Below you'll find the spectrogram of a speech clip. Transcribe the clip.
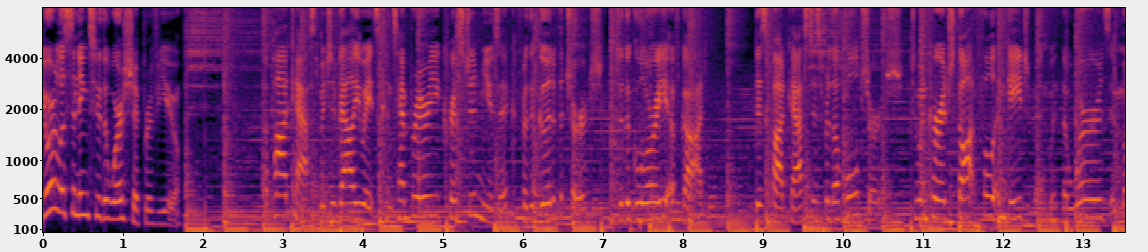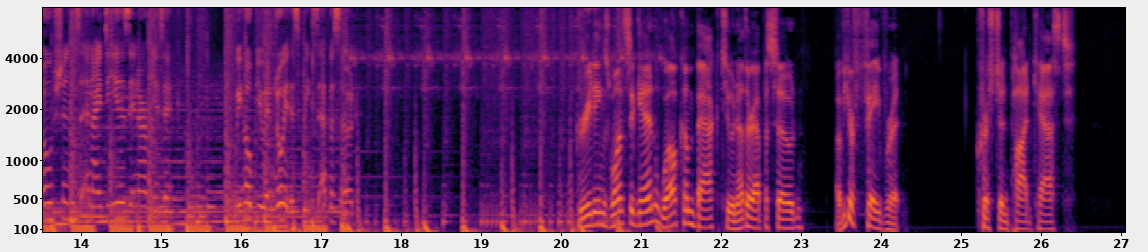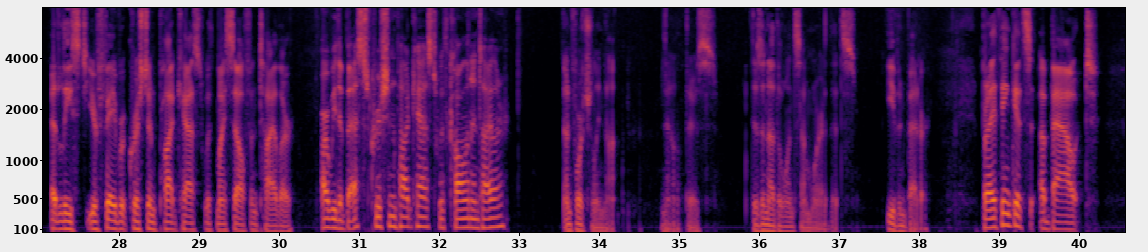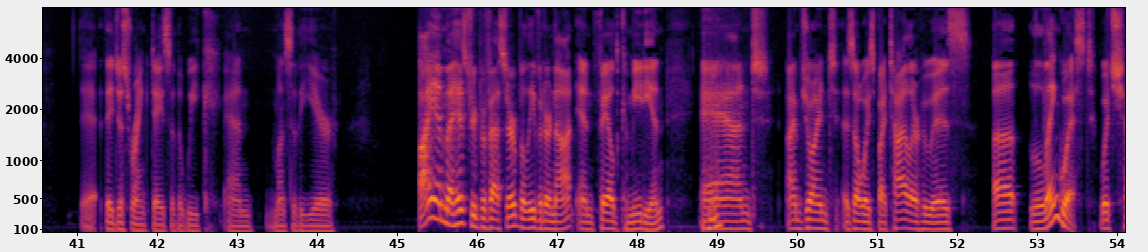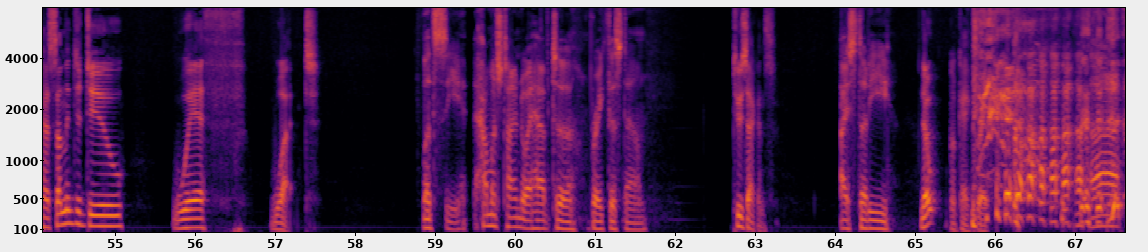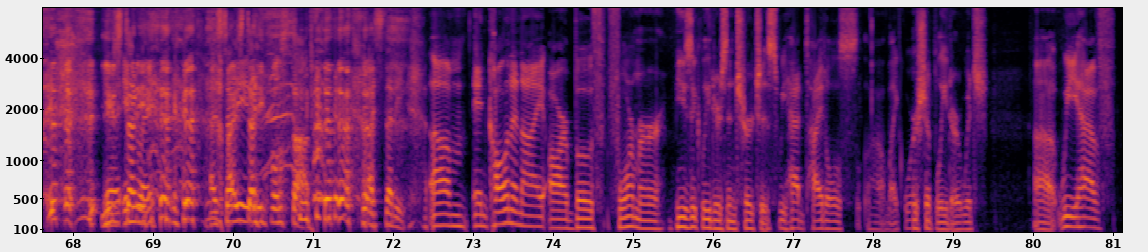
You're listening to The Worship Review, a podcast which evaluates contemporary Christian music for the good of the church to the glory of God. This podcast is for the whole church to encourage thoughtful engagement with the words, emotions, and ideas in our music. We hope you enjoy this week's episode. Greetings once again. Welcome back to another episode of your favorite Christian podcast, at least your favorite Christian podcast with myself and Tyler. Are we the best Christian podcast with Colin and Tyler? Unfortunately, not. No, there's there's another one somewhere that's even better. But I think it's about eh, they just rank days of the week and months of the year. I am a history professor, believe it or not, and failed comedian, and I'm joined as always by Tyler, who is a linguist, which has something to do with what? Let's see. How much time do I have to break this down? Two seconds. I study. Nope. Okay, great. you Uh, study. anyway, I I study. study full stop. I study. Um, and Colin and I are both former music leaders in churches. We had titles uh, like worship leader, which uh, we have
